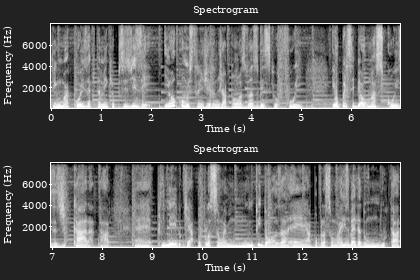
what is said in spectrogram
tem uma coisa que também que eu preciso dizer. Eu, como estrangeiro no Japão, as duas vezes que eu fui, eu percebi algumas coisas de cara, tá? É, primeiro, que a população é muito idosa, é a população mais velha do mundo, tá?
